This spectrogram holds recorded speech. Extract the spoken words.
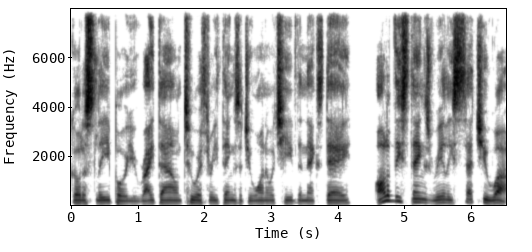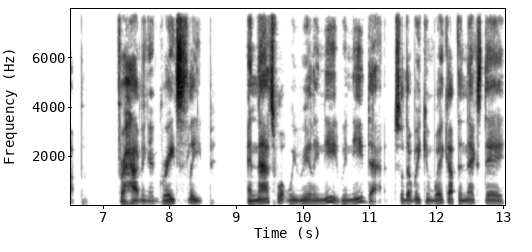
go to sleep, or you write down two or three things that you want to achieve the next day. All of these things really set you up for having a great sleep and that's what we really need. We need that so that we can wake up the next day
